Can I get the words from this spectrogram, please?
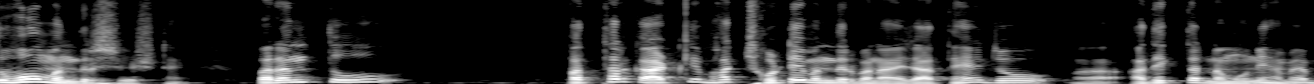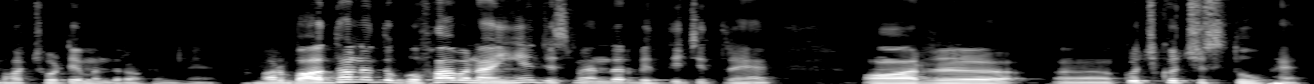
तो वो मंदिर श्रेष्ठ है। परंतु पत्थर काट के बहुत छोटे मंदिर बनाए जाते हैं जो अधिकतर नमूने हमें बहुत छोटे मंदिरों के मिले हैं। और हम्म। बौद्धों ने तो गुफा बनाई है जिसमें अंदर भित्ति चित्र हैं और कुछ कुछ स्तूप हैं।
